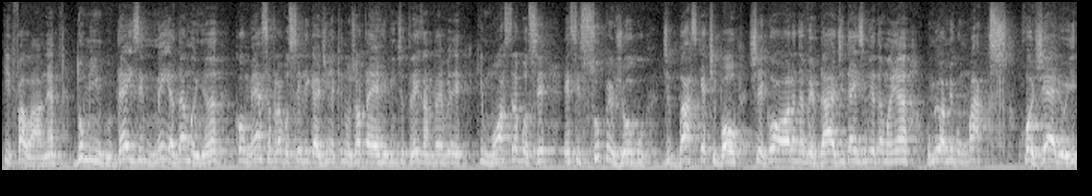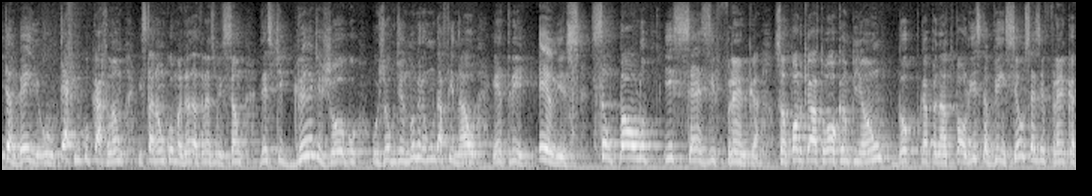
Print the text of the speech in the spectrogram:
que falar, né? Domingo, 10 e meia da manhã, começa para você ligadinho aqui no JR23, na TV que mostra você esse super jogo de basquetebol. Chegou a hora da verdade, 10 e meia da manhã, o meu amigo Max Rogério e também o técnico Carlão estarão comandando a transmissão deste grande jogo, o jogo de número 1 um da final entre eles, São Paulo e César Franca. São Paulo que é o atual campeão do Campeonato Paulista, venceu o César Franca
